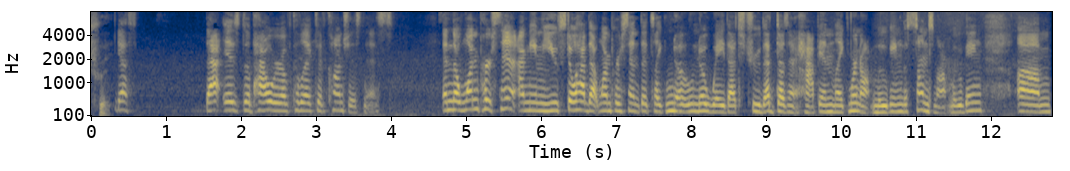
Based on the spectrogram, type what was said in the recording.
true. Yes. That is the power of collective consciousness. And the 1%, I mean, you still have that 1% that's like, no, no way that's true. That doesn't happen. Like, we're not moving. The sun's not moving. Um,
